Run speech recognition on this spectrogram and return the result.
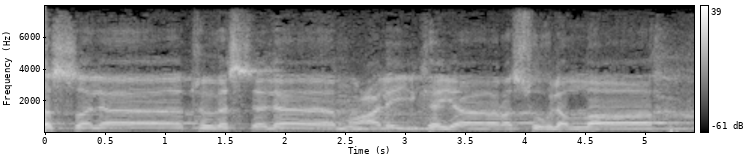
الصلاة والسلام عليك يا رسول الله.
